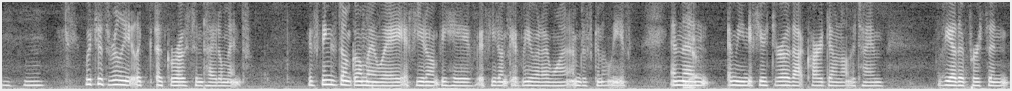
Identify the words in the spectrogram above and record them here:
Mm-hmm. Which is really like a gross entitlement. If things don't go my way, if you don't behave, if you don't give me what I want, I'm just going to leave. And then, yeah. I mean, if you throw that card down all the time, the other person,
